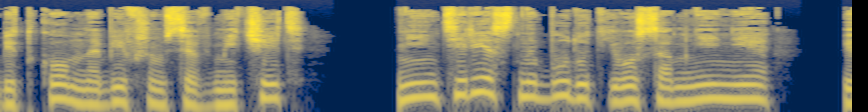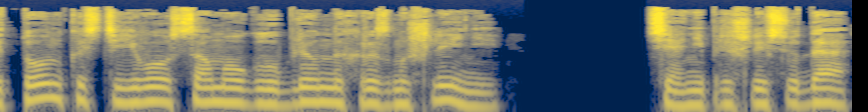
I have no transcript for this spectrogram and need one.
битком набившимся в мечеть, неинтересны будут его сомнения и тонкости его самоуглубленных размышлений, все они пришли сюда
